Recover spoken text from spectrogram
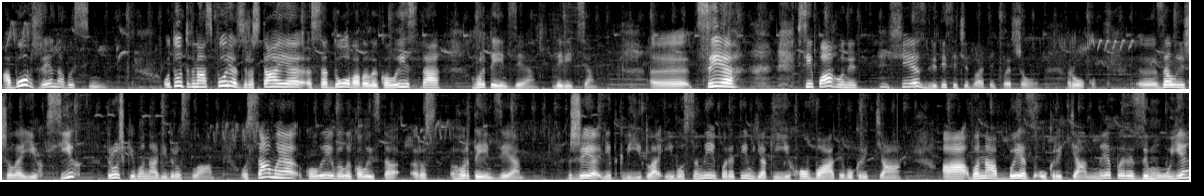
або вже навесні. Отут в нас поряд зростає садова великолиста гортензія. Дивіться, Е, це всі пагони ще з 2021 року. Е, Залишила їх всіх, трошки вона відросла. Ось саме коли великолиста гортензія вже відквітла, і восени перед тим, як її ховати в укриття, а вона без укриття не перезимує,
